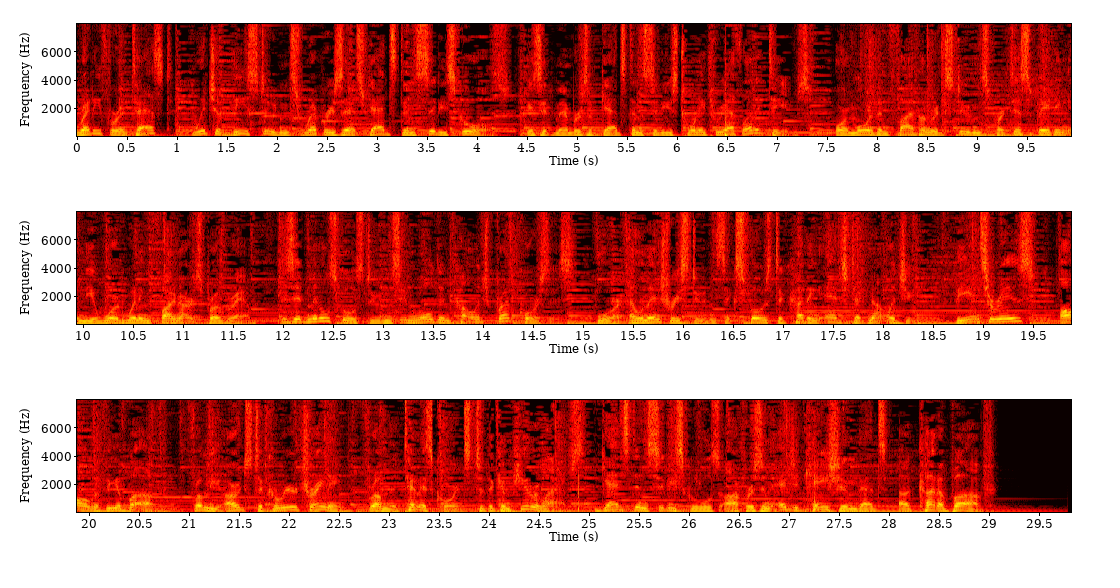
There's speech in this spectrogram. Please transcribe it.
Ready for a test? Which of these students represents Gadsden City Schools? Is it members of Gadsden City's 23 athletic teams? Or more than 500 students participating in the award-winning Fine Arts program? Is it middle school students enrolled in college prep courses? Or elementary students exposed to cutting-edge technology? The answer is all of the above. From the arts to career training, from the tennis courts to the computer labs, Gadsden City Schools offers an education that's a cut above.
